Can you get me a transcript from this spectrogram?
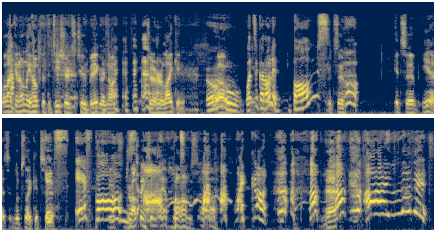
Well, I can only hope that the T-shirt's too big or not to her liking. Oh, Um, what's it got on it? Bombs? It's a, it's a yes. It looks like it's a. It's f bombs. it's dropping some f bombs. Oh, Oh my god! I love it.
